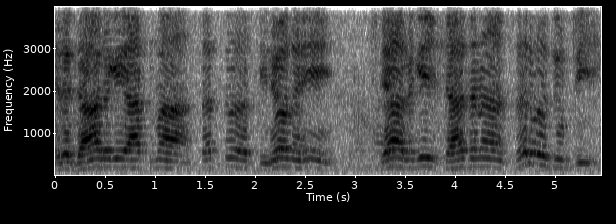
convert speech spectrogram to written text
એટલે જ્યાં લગી આત્મા તત્વ ચીન્યો નહીં, ત્યાં લગી સાધના સર્વ જૂઠી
